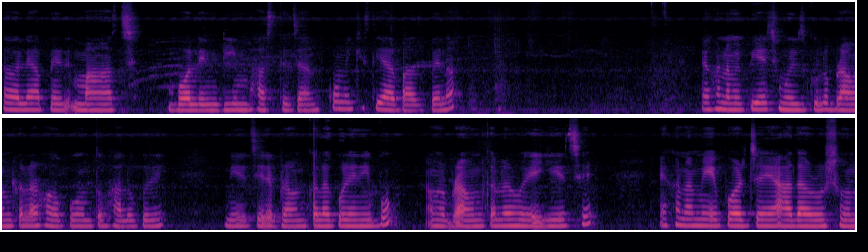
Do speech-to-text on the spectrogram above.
তাহলে আপনি মাছ বলেন, ডিম ভাজতে যান, কোনো কিছুই আর বাঁচবে না। এখন আমি পেঁয়াজ মরিচগুলো ব্রাউন কালার হওয়া পর্যন্ত ভালো করে নেড়ে চেড়ে ব্রাউন কালার করে নিব। আমার ব্রাউন কালার হয়ে গিয়েছে। এখন আমি এ পর্যায়ে আদা, রসুন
